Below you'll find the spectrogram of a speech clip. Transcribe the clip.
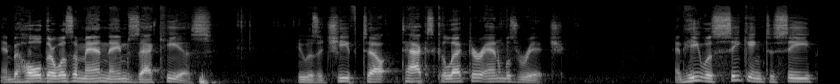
And behold, there was a man named Zacchaeus. He was a chief tax collector and was rich. And he was seeking to see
